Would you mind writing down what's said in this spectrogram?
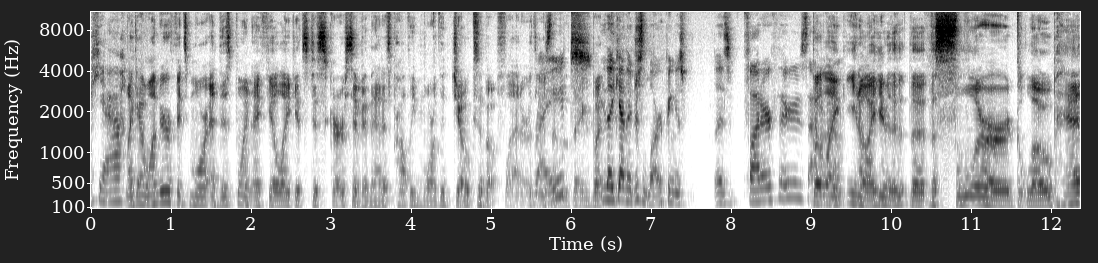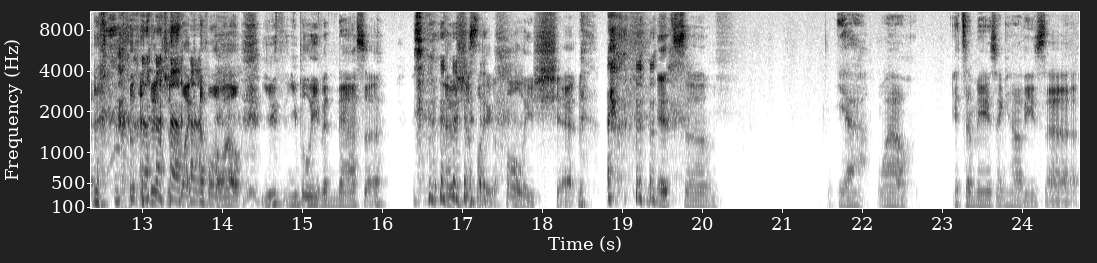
yeah. Like, I wonder if it's more at this point. I feel like it's discursive in that it's probably more the jokes about flat earth right? the thing. But like yeah, they're just larping as as flat earthers. I But like know. you know, I hear the the, the slur globe head, and it's just like, lol, you you believe in NASA? And it's just like, holy shit! It's um, yeah, wow, it's amazing how these. Uh,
